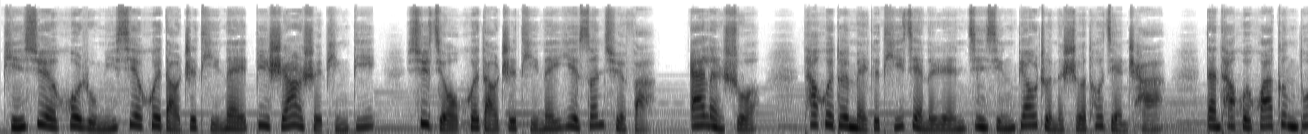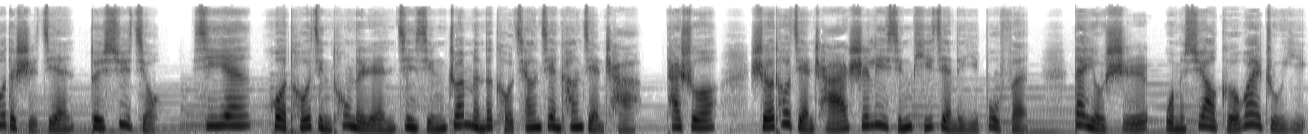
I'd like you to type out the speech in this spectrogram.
贫血或乳糜泻会导致体内 B 十二水平低，酗酒会导致体内叶酸缺乏。Allen 说，他会对每个体检的人进行标准的舌头检查，但他会花更多的时间对酗酒、吸烟或头颈痛的人进行专门的口腔健康检查。他说，舌头检查是例行体检的一部分，但有时我们需要格外注意。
